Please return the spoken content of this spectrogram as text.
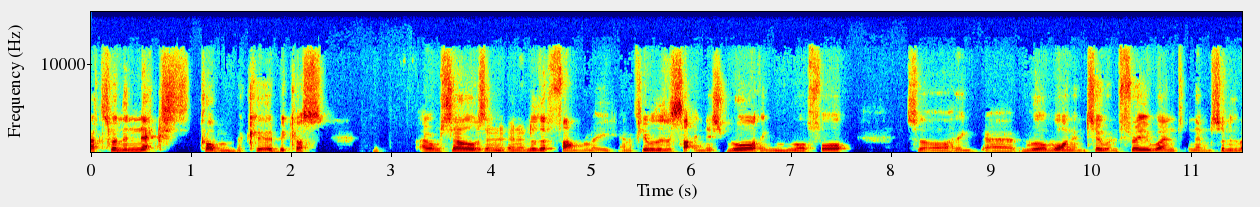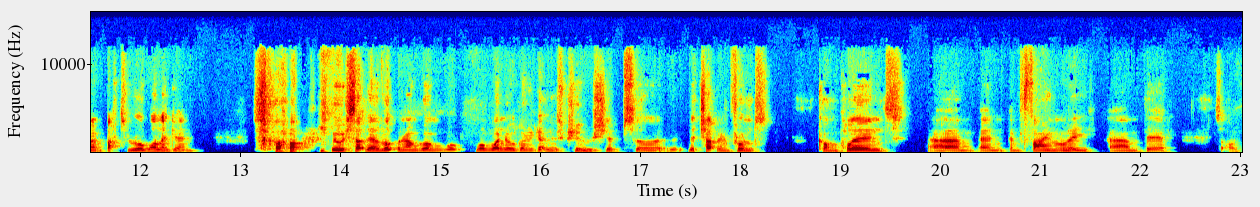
that's when the next problem occurred because ourselves and, and another family and a few others are sat in this row. I think row four. So I think uh, row one and two and three went, and then suddenly went back to row one again. So we were sat there looking around, going, "Well, when are we going to get on this cruise ship?" So the chap in front complained, um, and and finally um, they sort of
